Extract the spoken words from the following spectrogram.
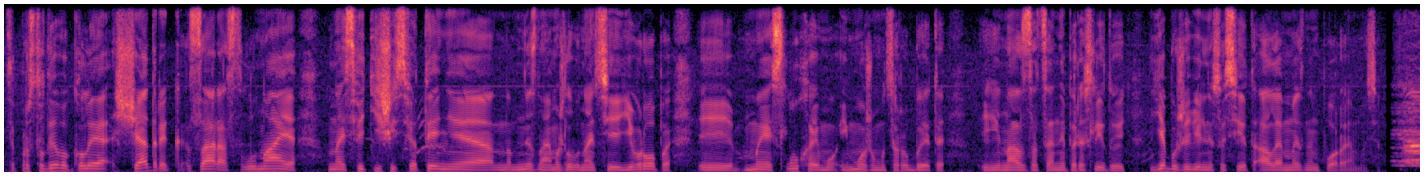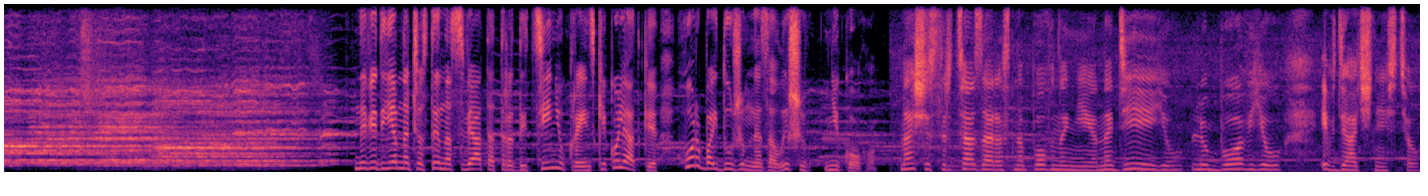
Це просто диво, коли Щедрик зараз лунає в найсвятішій святині, не знаю, можливо, навіть всієї Європи. І ми слухаємо і можемо це робити. І нас за це не переслідують. Є божевільний сусід, але ми з ним пораємося. Невід'ємна частина свята традиційні українські колядки. Хор байдужим не залишив нікого. Наші серця зараз наповнені надією, любов'ю і вдячністю.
